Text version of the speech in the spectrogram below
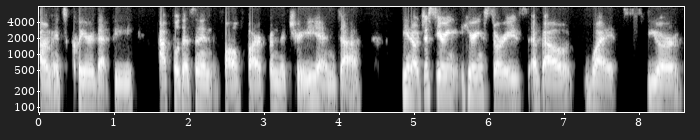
Um, it's clear that the apple doesn't fall far from the tree, and uh, you know, just hearing hearing stories about what your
